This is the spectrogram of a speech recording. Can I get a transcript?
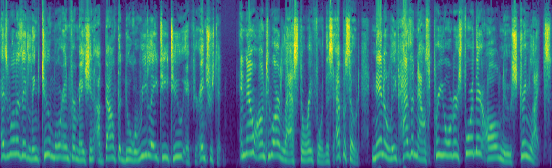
as well as a link to more information about the dual relay T2 if you're interested. And now on to our last story for this episode. Nanoleaf has announced pre-orders for their all new string lights.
